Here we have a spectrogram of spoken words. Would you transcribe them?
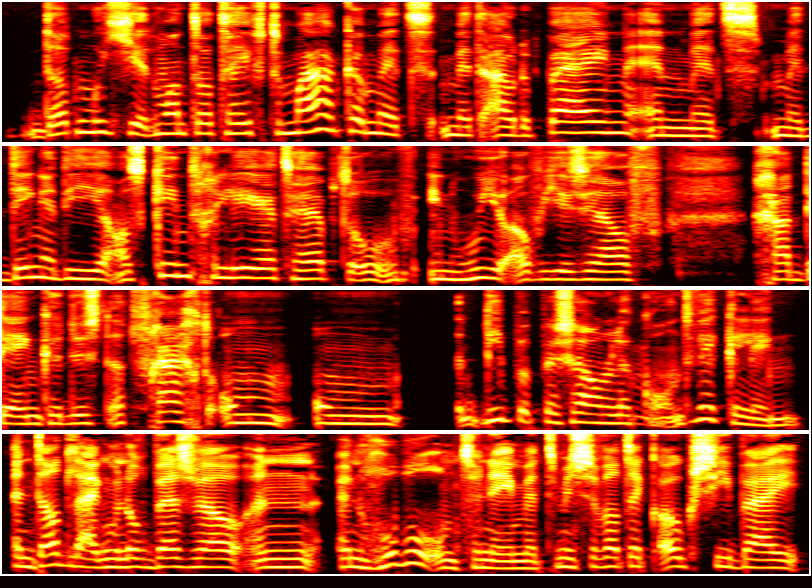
Dat moet je, want dat heeft te maken met, met oude pijn en met, met dingen die je als kind geleerd hebt. Of in hoe je over jezelf gaat denken. Dus dat vraagt om, om diepe persoonlijke ontwikkeling. En dat lijkt me nog best wel een, een hobbel om te nemen. Tenminste, wat ik ook zie bij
